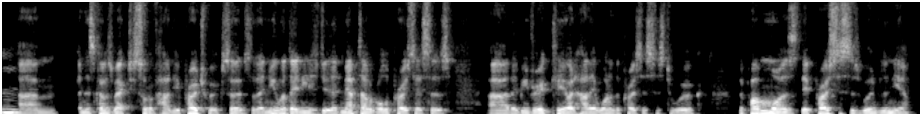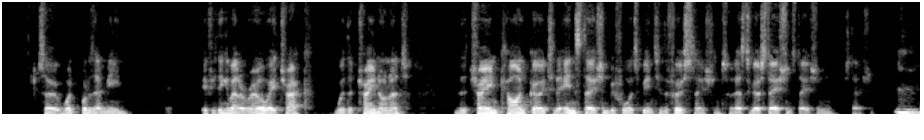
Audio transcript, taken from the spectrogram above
Mm-hmm. Um, and this comes back to sort of how the approach works. So, so they knew what they needed to do. They'd mapped out all the processes. Uh, they'd been very clear on how they wanted the processes to work. The problem was their processes weren't linear. So, what, what does that mean? If you think about a railway track with a train on it, the train can't go to the end station before it's been to the first station. So it has to go station, station, station. Mm-hmm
